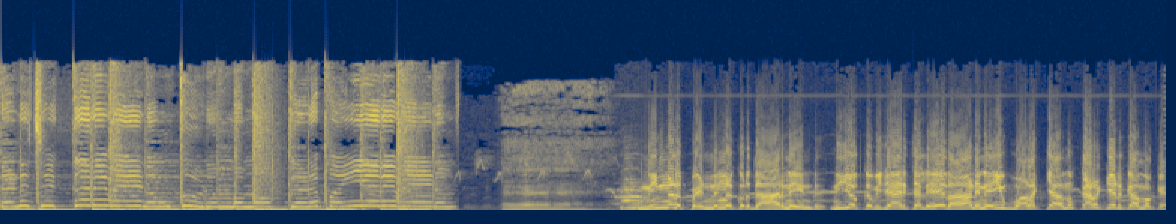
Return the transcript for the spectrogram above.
പെണ്ണുങ്ങൾക്ക് ഒരു വേണം കുടുംബം നോക്കണ പയ്യന് വേണം. നിങ്ങൾ പെണ്ണുങ്ങൾക്കൊരു ധാരണയുണ്ട്. നീയൊക്കെ വിചാരിച്ചാൽ ഏതാണിനെയും വളയ്ക്കാന്നും കറക്കിയെടുക്കാന്നൊക്കെ.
